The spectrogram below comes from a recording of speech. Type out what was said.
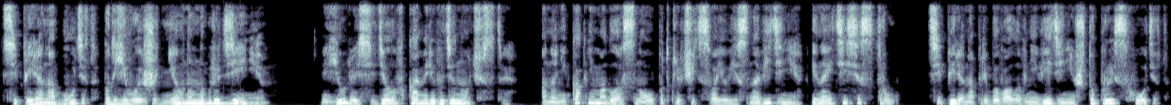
Теперь она будет под его ежедневным наблюдением. Юлия сидела в камере в одиночестве. Она никак не могла снова подключить свое ясновидение и найти сестру. Теперь она пребывала в неведении, что происходит.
